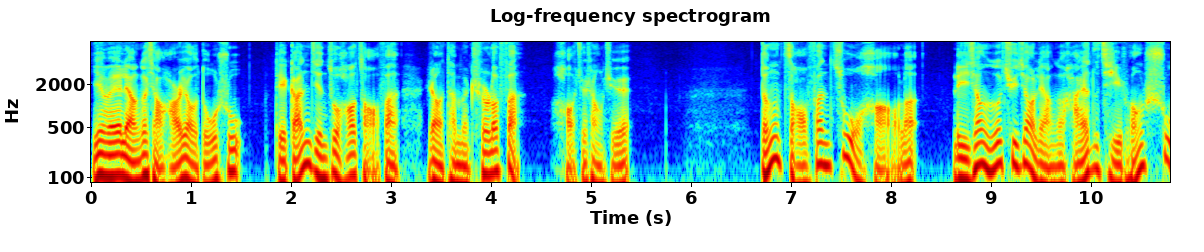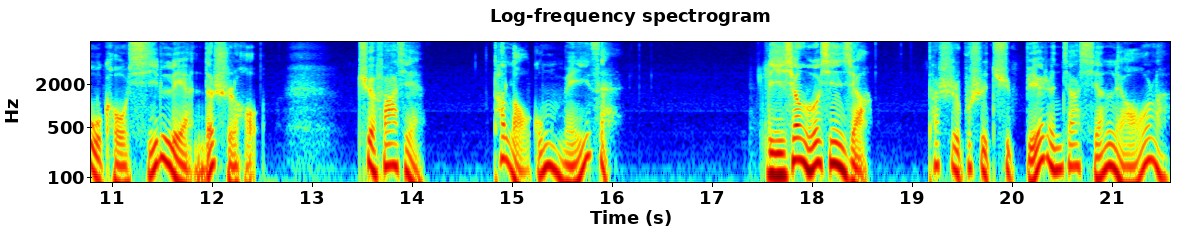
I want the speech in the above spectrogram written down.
因为两个小孩要读书，得赶紧做好早饭，让他们吃了饭好去上学。等早饭做好了。李香娥去叫两个孩子起床漱口洗脸的时候，却发现她老公没在。李香娥心想，他是不是去别人家闲聊了？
